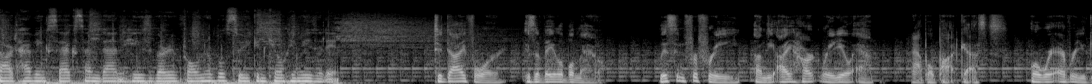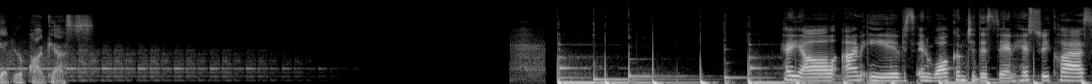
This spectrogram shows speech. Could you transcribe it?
start having sex and then he's very vulnerable so you can kill him easily. To Die For is available now. Listen for free on the iHeartRadio app, Apple Podcasts, or wherever you get your podcasts. Hey y'all, I'm Eves, and welcome to This Day in History class,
